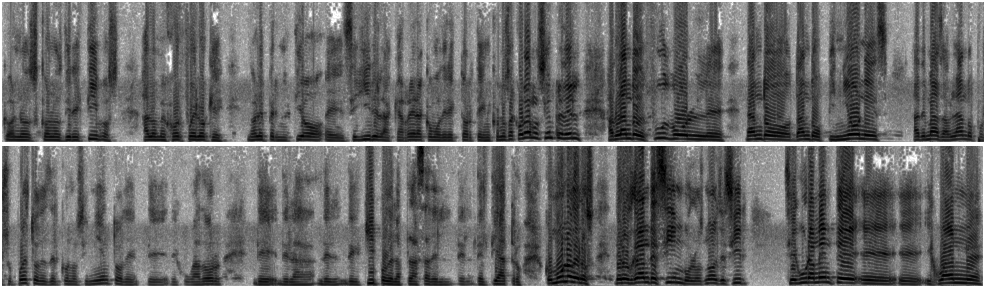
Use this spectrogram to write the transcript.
con, los, con los directivos a lo mejor fue lo que no le permitió seguir la carrera como director técnico. Nos acordamos siempre de él hablando de fútbol, dando, dando opiniones, además hablando, por supuesto, desde el conocimiento de, jugador de, la, del, equipo de la plaza del, del, teatro, como uno de los, de los grandes símbolos, ¿no? Es decir, seguramente, eh, eh y Juan,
